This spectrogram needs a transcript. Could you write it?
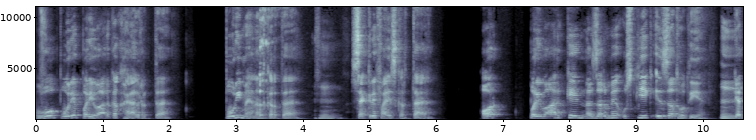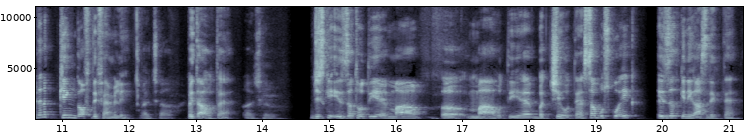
वो पूरे परिवार का ख्याल रखता है पूरी मेहनत करता है हम्म। सेक्रीफाइस करता है और परिवार के नज़र में उसकी एक इज़्ज़त होती है। हम्म। कहते हैं ना किंग ऑफ़ द फैमिली अच्छा। पिता होता है। अच्छा। जिसकी इज़्ज़त होती है माँ माँ होती है बच्चे होते हैं सब उसको एक इज़्ज़त की निगाह से देखते हैं।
